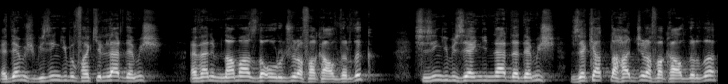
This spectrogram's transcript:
E demiş bizim gibi fakirler demiş. Efendim namazla orucu rafa kaldırdık. Sizin gibi zenginler de demiş zekatla haccı rafa kaldırdı.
